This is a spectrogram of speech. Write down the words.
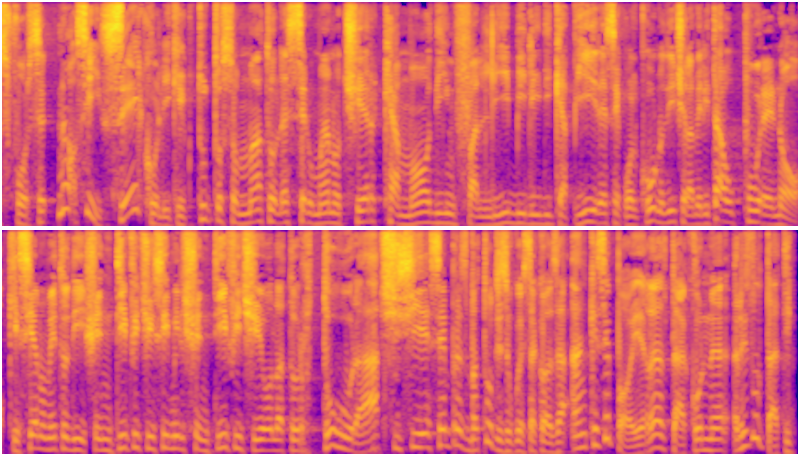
forse no, sì, secoli che tutto sommato l'essere umano cerca modi modi infallibili di capire se qualcuno dice la verità oppure no, che siano metodi scientifici simil scientifici o la tortura, ci si è sempre sbattuti su questa cosa, anche se poi in realtà con risultati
